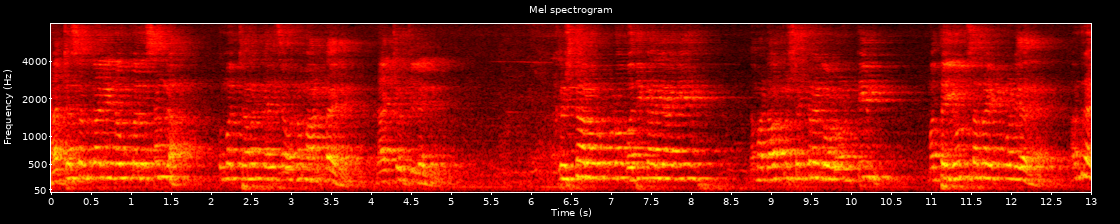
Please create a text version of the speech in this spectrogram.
ರಾಜ್ಯ ಸರ್ಕಾರಿ ನೌಕರರ ಸಂಘ ತುಂಬಾ ಚೆನ್ನಾಗಿ ಕೆಲಸವನ್ನು ಮಾಡ್ತಾ ಇದೆ ರಾಯಚೂರು ಜಿಲ್ಲೆಯಲ್ಲಿ. ಕೃಷ್ಣರವರು ಕೂಡ ಅಧಿಕಾರಿಯಾಗಿ ನಮ್ಮ ಡಾಕ್ಟರ್ ಶಂಕರೇಗೌಡರು ಒಂದು ಟೀಮ್ ಮತ್ತೆ ಯೂತ್ ಇಟ್ಕೊಂಡಿದ್ದಾರೆ. ಅಂದ್ರೆ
